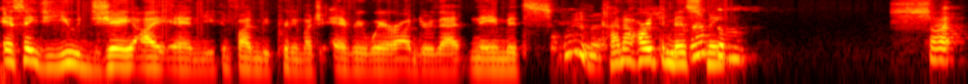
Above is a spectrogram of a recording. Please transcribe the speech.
S H U J I N. You can find me pretty much everywhere under that name. It's Wait a minute. kind of hard to miss me. them. Shut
